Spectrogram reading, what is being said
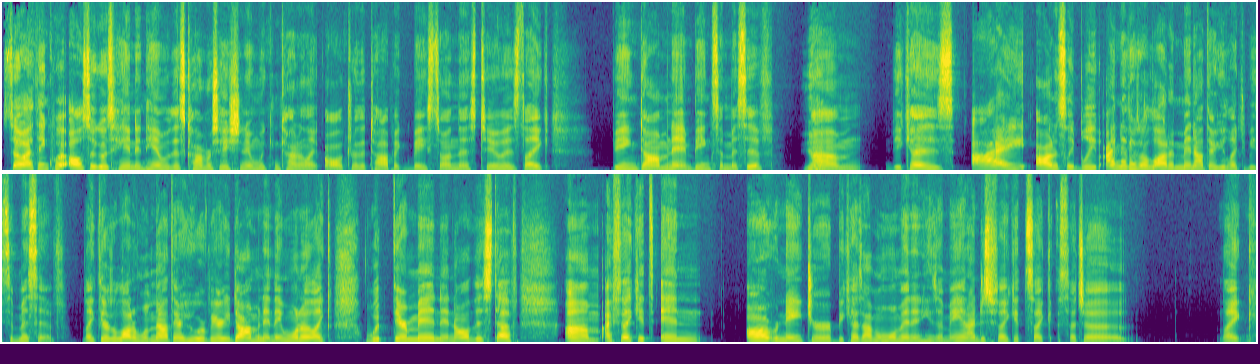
So I think what also goes hand in hand with this conversation, and we can kind of like alter the topic based on this too, is like being dominant and being submissive. Yeah. Um, because I honestly believe I know there's a lot of men out there who like to be submissive. Like there's a lot of women out there who are very dominant. They want to like whip their men and all this stuff. Um, I feel like it's in our nature because I'm a woman and he's a man. I just feel like it's like such a like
